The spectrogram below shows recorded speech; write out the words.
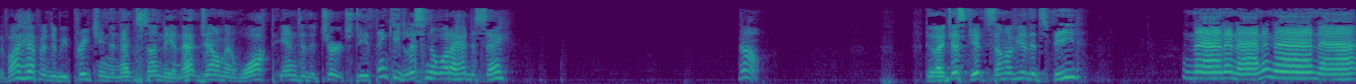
if I happened to be preaching the next Sunday and that gentleman walked into the church, do you think he'd listen to what I had to say? No. Did I just get some of you that speed? Na na na na na na.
